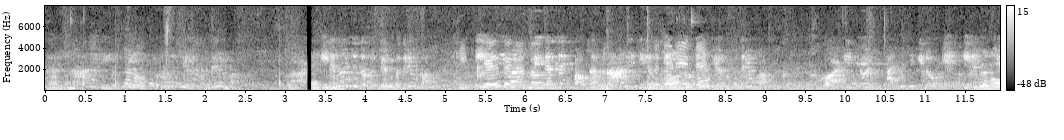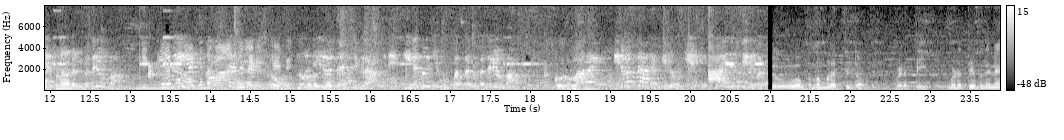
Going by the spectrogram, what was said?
വേണ്ട ഇതാണോ കിക്കേറ്റ് അപ്പം നമ്മൾ എത്തിട്ടോ ഇവിടെ എത്തി ഇവിടെ എത്തിയപ്പോൾ ഇതിന്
